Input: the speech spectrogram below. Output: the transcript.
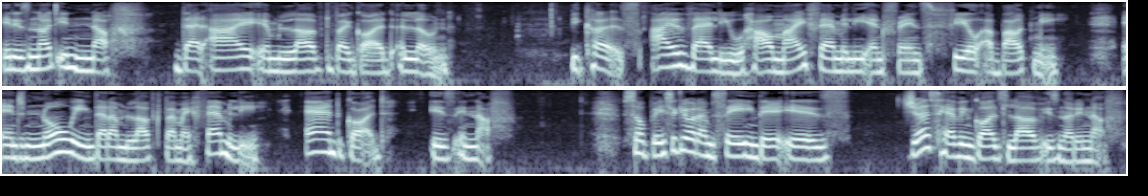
It is not enough that I am loved by God alone because I value how my family and friends feel about me. And knowing that I'm loved by my family and God is enough. So basically, what I'm saying there is just having God's love is not enough.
